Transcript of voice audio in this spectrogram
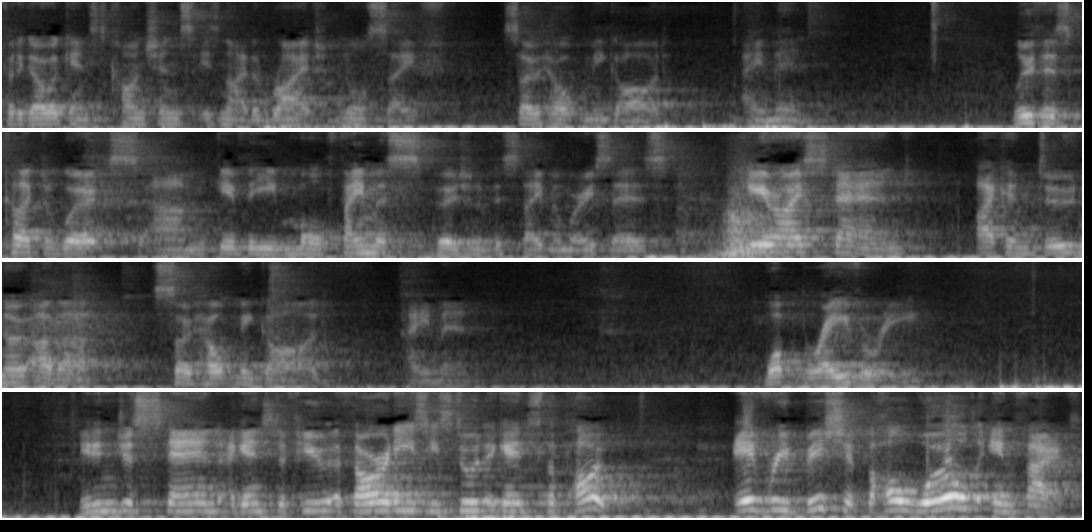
for to go against conscience is neither right nor safe. So help me God. Amen. Luther's collected works um, give the more famous version of this statement where he says, Here I stand I can do no other, so help me God. Amen. What bravery. He didn't just stand against a few authorities, he stood against the Pope, every bishop, the whole world, in fact.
